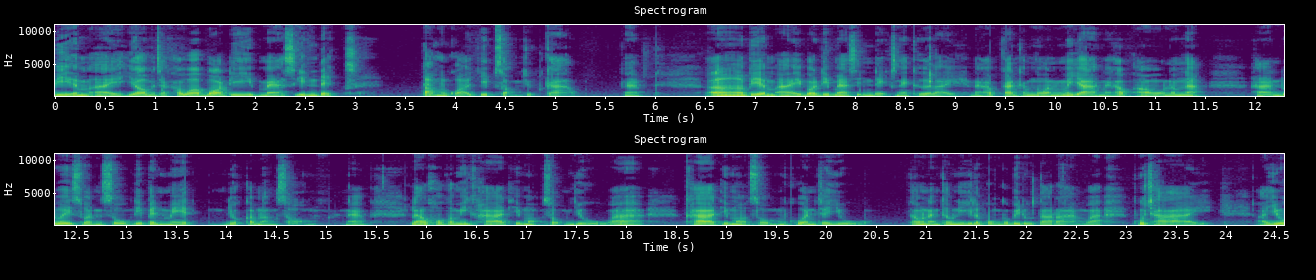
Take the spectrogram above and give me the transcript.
BMI ย่อมาจากคาว่า Body Mass Index ต่ำกว่า 22.9 นะ BMI Body Mass Index เนี่ยคืออะไรนะครับ การคำนวณไม่ยากนะครับ เอาน้ำหนักหารด้วยส่วนสูงที่เป็นเมตร ยกกำลังสองนะครับ แล้วเขาก็มีค่าที่เหมาะสมอยู่ว่า ค่าที่เหมาะสมควรจะอยู่ เท่านั้นเท่านี้แล้วผมก็ไปดูตารางว่าผู้ชาย อายุ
